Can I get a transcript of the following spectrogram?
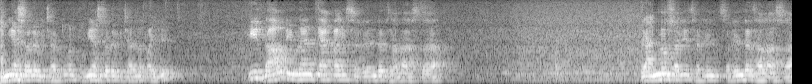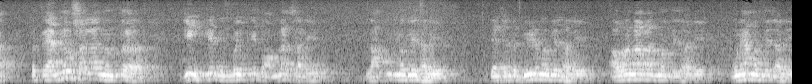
आम्ही असं विचारतो आणि तुम्ही असं विचारलं पाहिजे की दाऊद इब्राहिम त्या काळी सरेंडर झाला असता त्र्याण्णव साली सरेंडर झाला असता तर त्र्याण्णव सालानंतर जे इथले मुंबईतले बॉम्बलाच झाले लातूरमधले झाले त्याच्यानंतर बीडमधले झाले औरंगाबादमधले झाले पुण्यामधले झाले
